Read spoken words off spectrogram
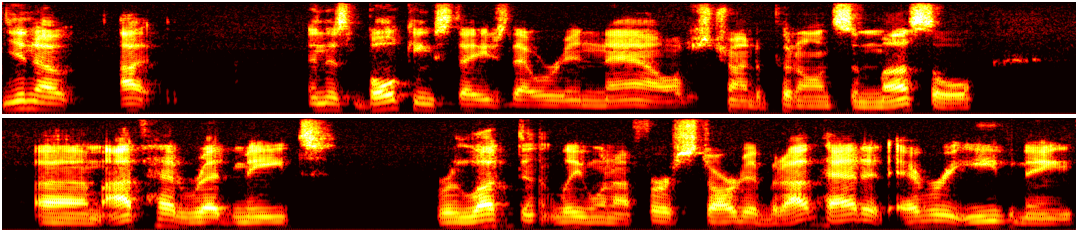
you know, I in this bulking stage that we're in now, just trying to put on some muscle. Um, I've had red meat reluctantly when I first started, but I've had it every evening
